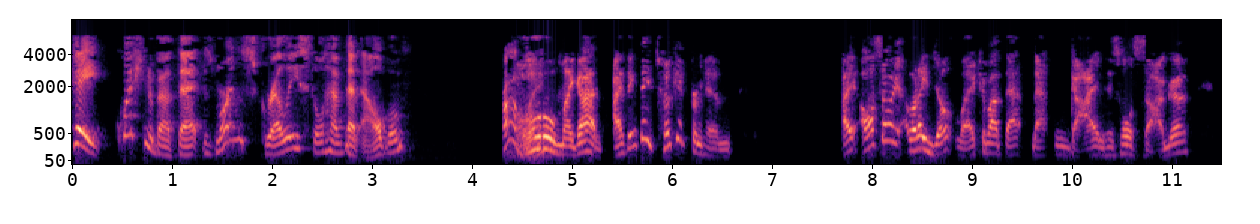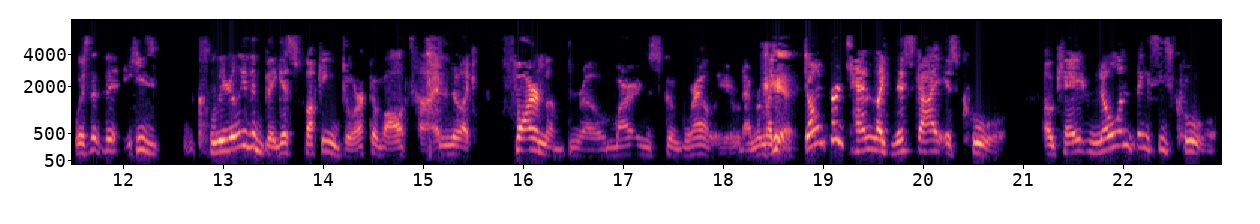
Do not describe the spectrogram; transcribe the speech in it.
Hey, question about that. Does Martin Shkreli still have that album? Probably. Oh my god, I think they took it from him. I also what I don't like about that that guy and his whole saga was that the, he's clearly the biggest fucking dork of all time. And they're like, Pharma bro, Martin Scogrelli or whatever. Like, Yeah. don't pretend like this guy is cool. Okay? No one thinks he's cool.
